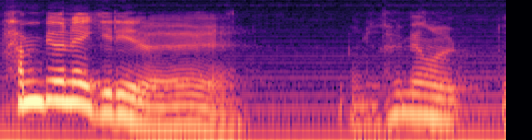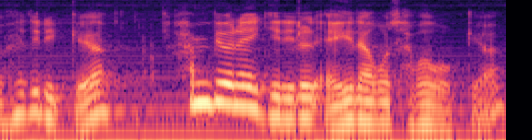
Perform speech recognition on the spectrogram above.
한 변의 길이를 설명을 또 해드릴게요. 한 변의 길이를 a라고 잡아볼게요.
